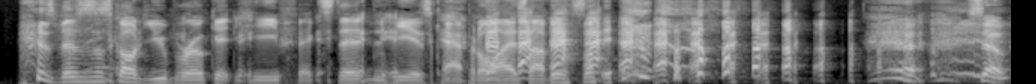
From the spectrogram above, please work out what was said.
His business is called You Broke It, He Fixed It, and he is capitalized, obviously. so,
